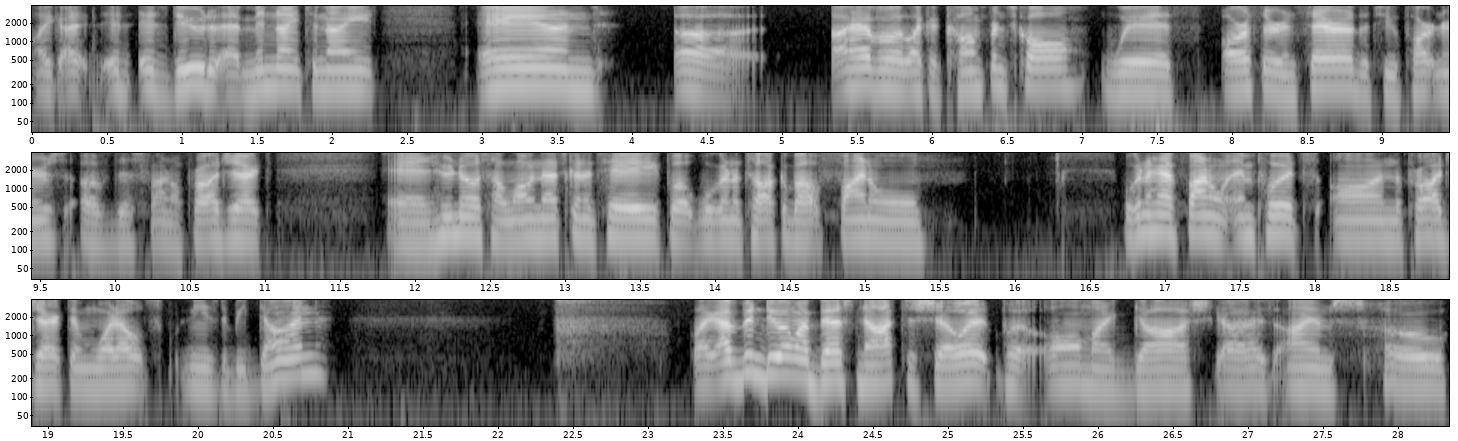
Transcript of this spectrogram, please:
like it, it's due at midnight tonight, and uh I have a like a conference call with Arthur and Sarah, the two partners of this final project. And who knows how long that's going to take, but we're going to talk about final we're going to have final inputs on the project and what else needs to be done. Like I've been doing my best not to show it, but oh my gosh, guys, I am so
